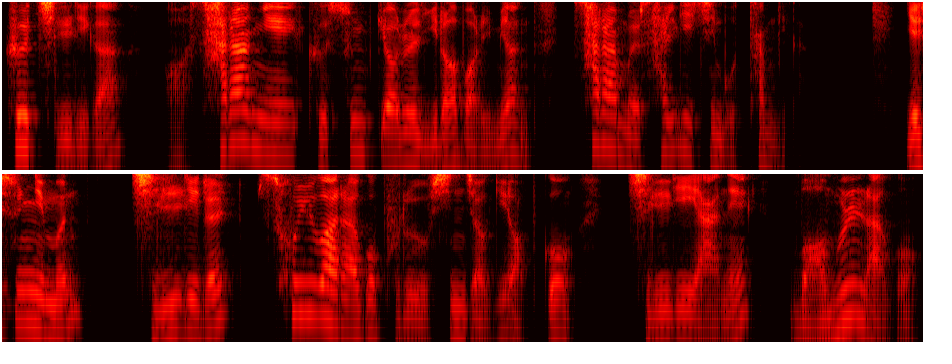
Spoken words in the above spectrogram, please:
그 진리가 어, 사랑의 그 숨결을 잃어버리면 사람을 살리지 못합니다. 예수님은 진리를 소유하라고 부르신 적이 없고 진리 안에 머물라고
